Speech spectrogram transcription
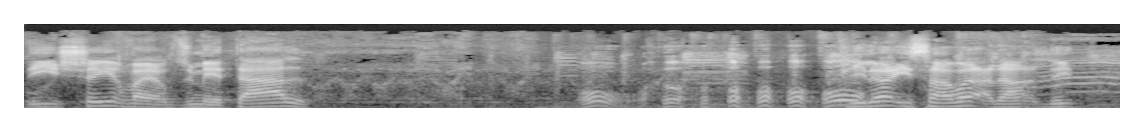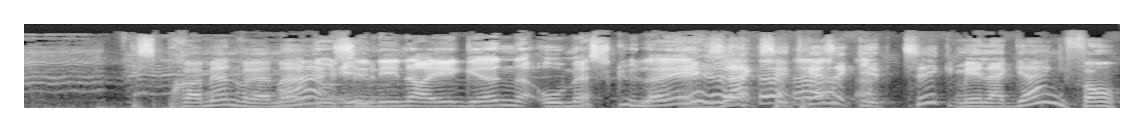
des chires vers du métal. Oh. Puis là, il s'en va dans des. Il se promène vraiment. Et c'est le- Nina Hagen au masculin. Exact, c'est très éclectique, mais la gang, ils font.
